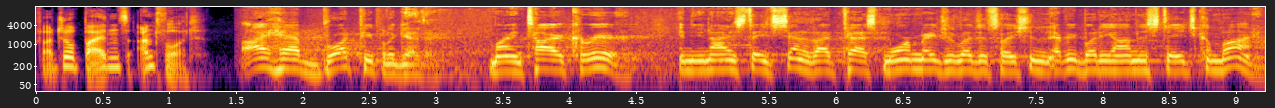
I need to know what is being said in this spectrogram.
war Joe Bidens Antwort. I have brought people together my entire career. In the United States Senate, I've passed more major legislation than everybody on this stage combined.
